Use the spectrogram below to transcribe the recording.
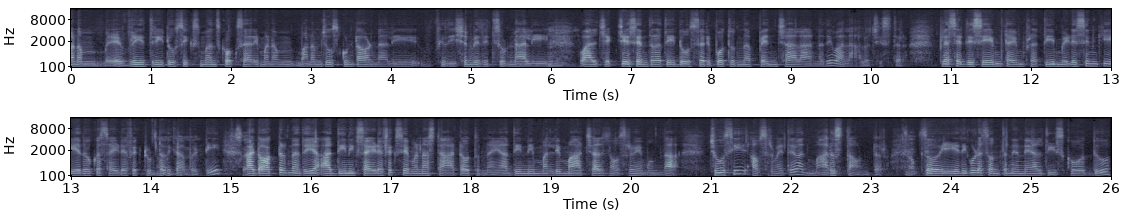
మనం ఎవ్రీ త్రీ టు సిక్స్ మంత్స్కి ఒకసారి మనం మనం చూసుకుంటా ఉండాలి. ఫిజిషియన్ విజిట్స్ ఉండాలి. వాళ్ళు చెక్ చేసిన తర్వాత ఈ డోస్ సరిపోతుందా పెంచాలా అన్నది వాళ్ళు ఆలోచిస్తారు. Plus at the same time ప్రతి మెడిసిన్కి ఏదో ఒక సైడ్ ఎఫెక్ట్ ఉంటుంది కాబట్టి ఆ డాక్టర్ నది ఆ దీనికి సైడ్ ఎఫెక్ట్స్ ఏమైనా స్టార్ట్ అవుతున్నాయా? దీన్ని మళ్ళీ మార్చాల్సిన అవసరం ఏముందా? చూసి అవసరమైతే అది మారుస్తూ ఉంటారు. సో ఏది కూడా సొంత నిర్ణయాలు తీసుకోవద్దు.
